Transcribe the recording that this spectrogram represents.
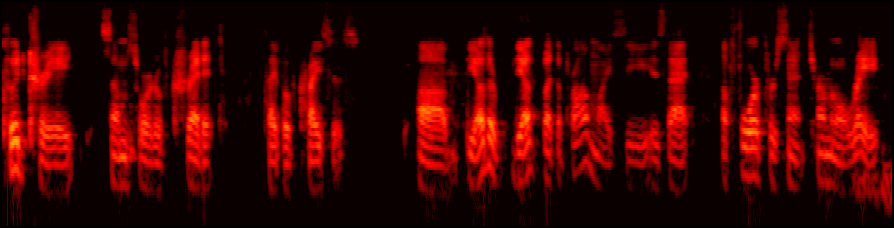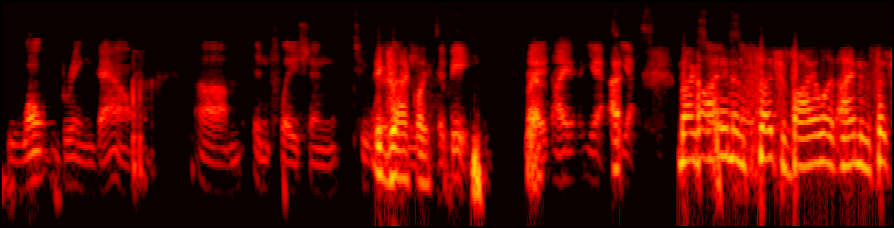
could create some sort of credit type of crisis. Uh, the other, the but the problem I see is that a four percent terminal rate won't bring down um, inflation to where exactly. it to be. Right? Yeah. I yes, I, yes. Michael, so, I am so, in such violent. I am in such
